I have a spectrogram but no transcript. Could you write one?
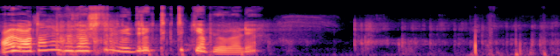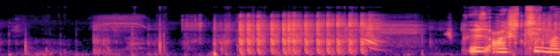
Abi adamlar göz açtırmıyor. Direkt tık tık yapıyorlar ya. Göz açtırma.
